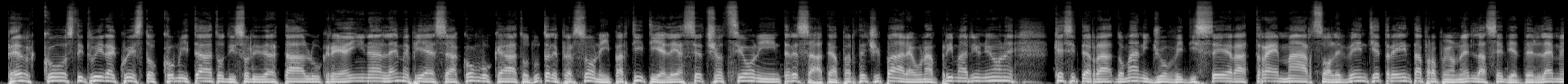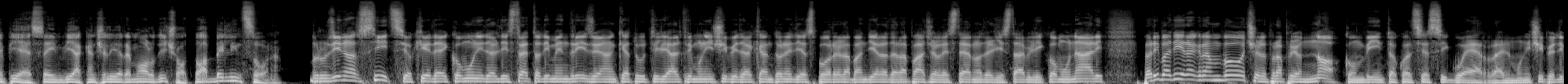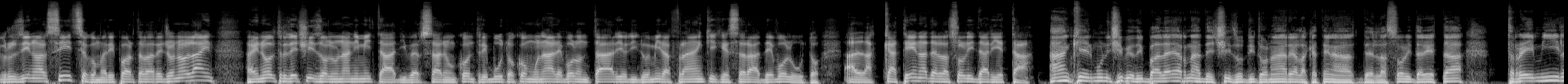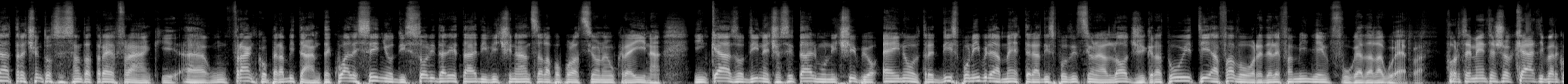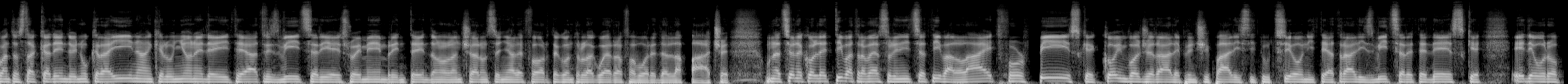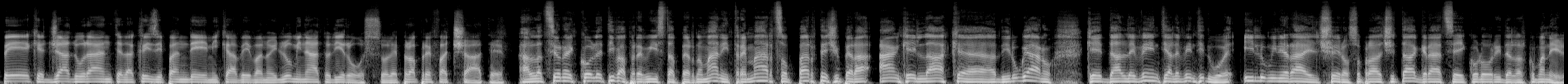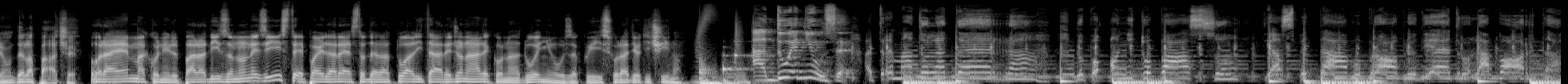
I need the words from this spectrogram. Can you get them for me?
Per costituire questo comitato di solidarietà all'Ucraina, l'MPS ha convocato tutte le persone, i partiti e le associazioni interessate a partecipare a una prima riunione che si terrà domani giovedì sera 3 marzo alle 20.30 proprio nella sede dell'MPS in via Cancelliere Molo 18 a Bellinzona. Brusino Assizio chiede ai comuni del distretto di Mendrisio e anche a tutti gli altri municipi del cantone di esporre la bandiera della pace all'esterno degli stabili comunali per ribadire a gran voce il proprio no convinto a qualsiasi guerra. Il municipio di Brusino Arsizio, come riporta la regione online, ha inoltre deciso all'unanimità di versare un contributo comunale volontario di 2000 franchi che sarà devoluto alla catena della solidarietà. Anche il municipio di Balerna ha deciso di donare alla catena della solidarietà 3.363 franchi, eh, un franco per abitante, quale segno di solidarietà e di vicinanza alla popolazione ucraina. In caso di necessità il municipio è inoltre disponibile a mettere a disposizione alloggi gratuiti a favore delle famiglie in fuga dalla guerra. Fortemente scioccati per quanto sta accadendo in Ucraina, anche l'Unione dei Teatri Svizzeri e i suoi membri intendono lanciare un segnale forte contro la guerra a favore della pace. Un'azione collettiva attraverso l'iniziativa Light for Peace che coinvolgerà le principali istituzioni teatrali svizzere, tedesche ed europee che già durante la crisi pandemica avevano illuminato di rosso le proprie facciate. All'azione collettiva prevista per domani 3 marzo parteciperà anche il LAC eh, di Lugano che dalle 20 alle 22 illuminerà il cielo sopra la città grazie ai colori dell'arcomanelio della pace. Ora Emma con il Paradiso non esiste e poi il resto dell'attualità regionale con A2 News qui su Radio Ticino. A2 News. Ha tremato la terra dopo ogni tuo passo, ti aspettavo proprio dietro la porta.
